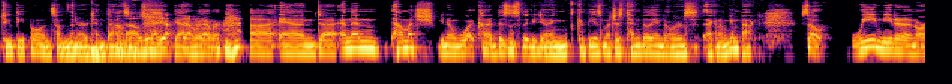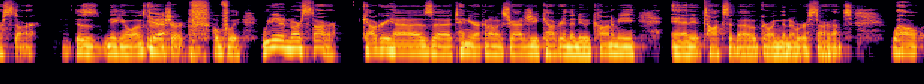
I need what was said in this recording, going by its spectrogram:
two people and some that are 10,000. Yeah, yeah, yeah, yeah. whatever. Mm-hmm. Uh, and, uh, and then how much, you know, what kind of business they be doing could be as much as $10 billion economic impact. So we needed a North Star. This is making a long story yeah. short, hopefully. We need a North Star. Calgary has a 10 year economic strategy, Calgary and the new economy, and it talks about growing the number of startups well,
